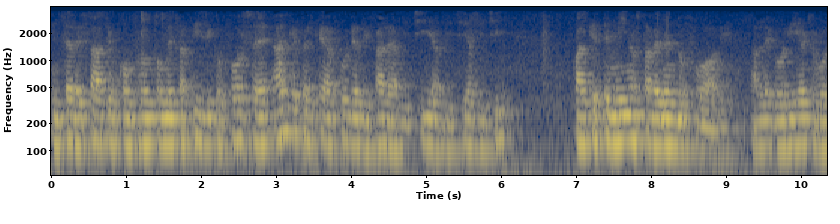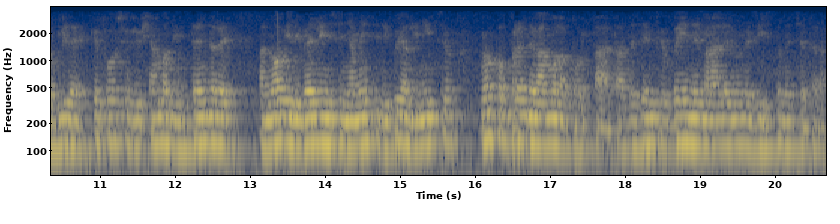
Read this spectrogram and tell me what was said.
interessati un confronto metafisico, forse anche perché a furia di fare ABC, ABC, ABC, qualche temino sta venendo fuori, allegoria che vuol dire che forse riusciamo ad intendere a nuovi livelli insegnamenti di cui all'inizio non comprendevamo la portata, ad esempio bene e male non esistono, eccetera.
